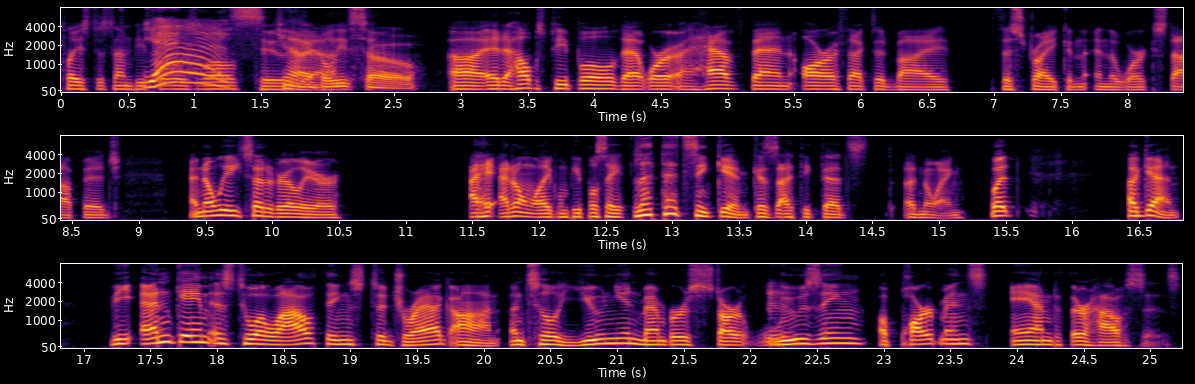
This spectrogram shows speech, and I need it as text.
place to send people as well Yes. too. Yeah, I believe so. uh, it helps people that were have been are affected by the strike and, and the work stoppage. I know we said it earlier. I I don't like when people say let that sink in because I think that's annoying. But again, the end game is to allow things to drag on until union members start Mm. losing apartments and their houses.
